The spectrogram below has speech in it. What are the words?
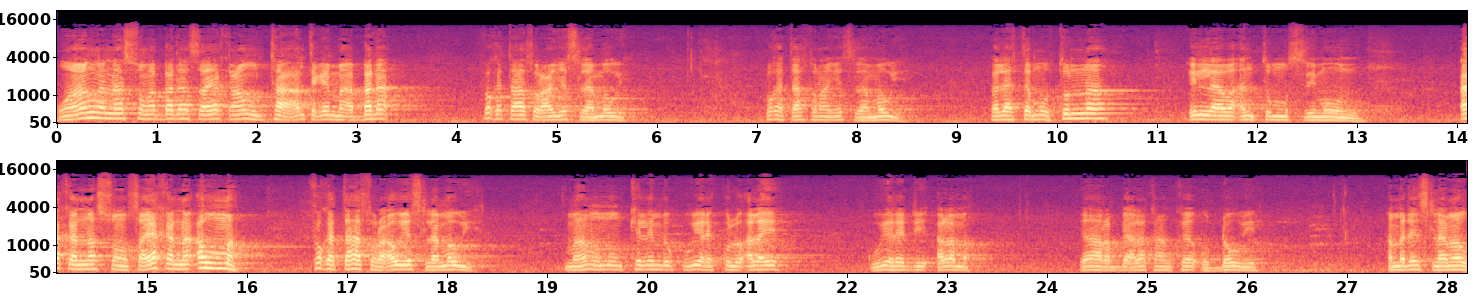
wa an kana sɔn abada saya k'anw ta an tɛgɛ ma abada fo ka taa sɔrɔ an ye silamɛw ye fo ka taa sɔrɔ an ye silamɛw ye fala tamutunna illa wa antum muslimun. A kana sɔn saya ka na aw ma fo ka taa sɔrɔ aw ye silamɛw ye maa minnu kelen bɛ k'u yɛrɛ kolo ala ye k'u yɛrɛ di ala ma يا ربي على كانك ودوي أمر اسلامو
